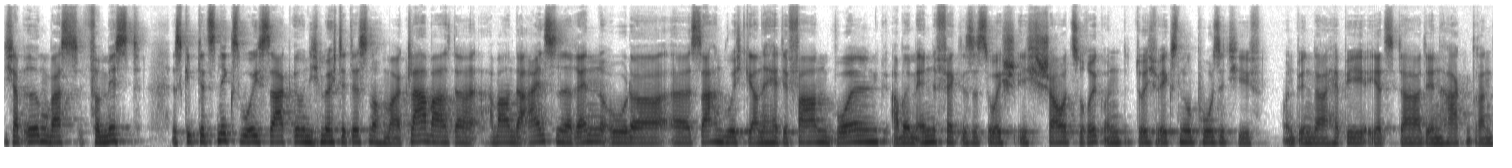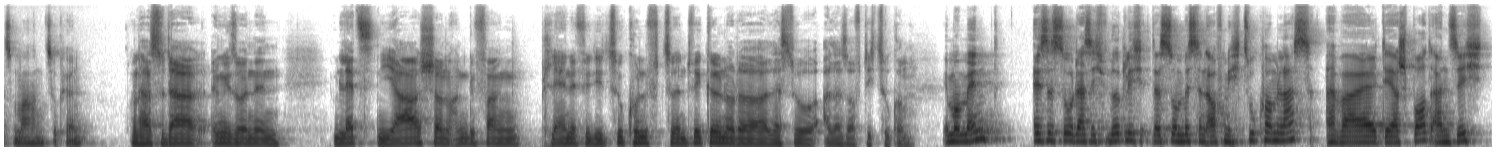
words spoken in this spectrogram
ich habe irgendwas vermisst es gibt jetzt nichts, wo ich sage, und ich möchte das nochmal. Klar war da, waren da einzelne Rennen oder äh, Sachen, wo ich gerne hätte fahren wollen, aber im Endeffekt ist es so, ich, ich schaue zurück und durchwegs nur positiv und bin da happy, jetzt da den Haken dran zu machen zu können. Und hast du da irgendwie so in den, im letzten Jahr schon angefangen, Pläne für die Zukunft zu entwickeln oder lässt du alles auf dich zukommen? Im Moment ist es so, dass ich wirklich das so ein bisschen auf mich zukommen lasse, weil der Sport an sich,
